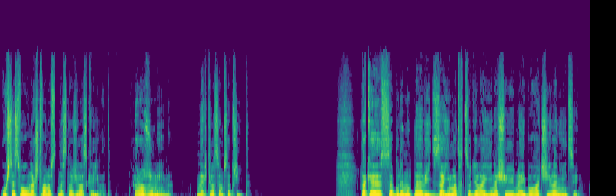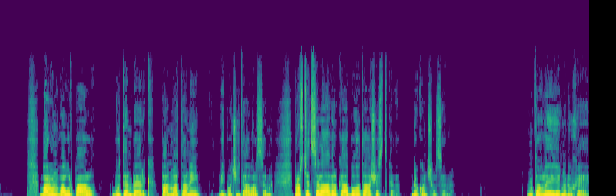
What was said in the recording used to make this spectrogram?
Už se svou naštvanost nesnažila skrývat. Rozumím. Nechtěl jsem se přijít. Také se bude nutné víc zajímat, co dělají naši nejbohatší leníci. Baron Vaurpal, Butenberg, pan Matany, vypočítával jsem. Prostě celá velká bohatá šestka, dokončil jsem. Tohle je jednoduché.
